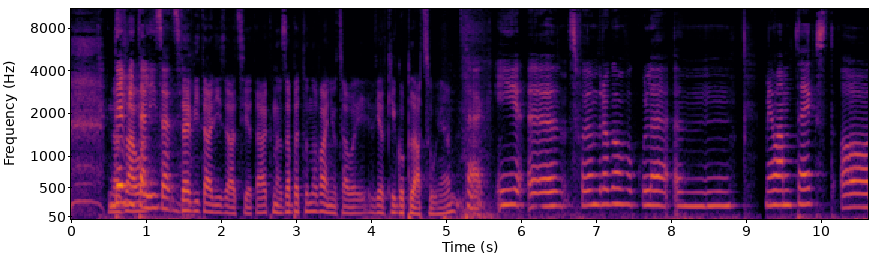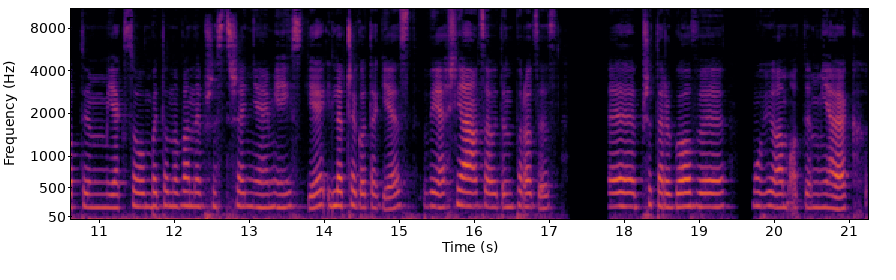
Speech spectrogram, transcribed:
na dewitalizację. Dewitalizację, tak? Na zabetonowaniu całej wielkiego placu, nie? Tak. I y, swoją drogą w ogóle. Y, Miałam tekst o tym, jak są betonowane przestrzenie miejskie i dlaczego tak jest. Wyjaśniałam cały ten proces y, przetargowy, mówiłam o tym, jak,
